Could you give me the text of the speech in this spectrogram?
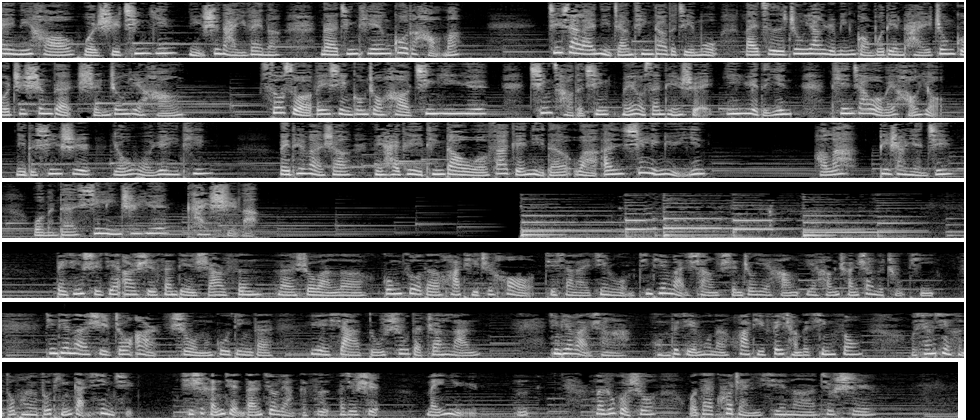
嗨，你好，我是清音，你是哪一位呢？那今天过得好吗？接下来你将听到的节目来自中央人民广播电台中国之声的《神州夜航》，搜索微信公众号“轻音约”，青草的青没有三点水，音乐的音，添加我为好友，你的心事有我愿意听。每天晚上你还可以听到我发给你的晚安心灵语音。好了，闭上眼睛。我们的心灵之约开始了。北京时间二十三点十二分，那说完了工作的话题之后，接下来进入我们今天晚上神州夜航夜航船上的主题。今天呢是周二，是我们固定的月下读书的专栏。今天晚上啊，我们的节目呢话题非常的轻松。我相信很多朋友都挺感兴趣。其实很简单，就两个字，那就是美女。嗯，那如果说我再扩展一些呢，就是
